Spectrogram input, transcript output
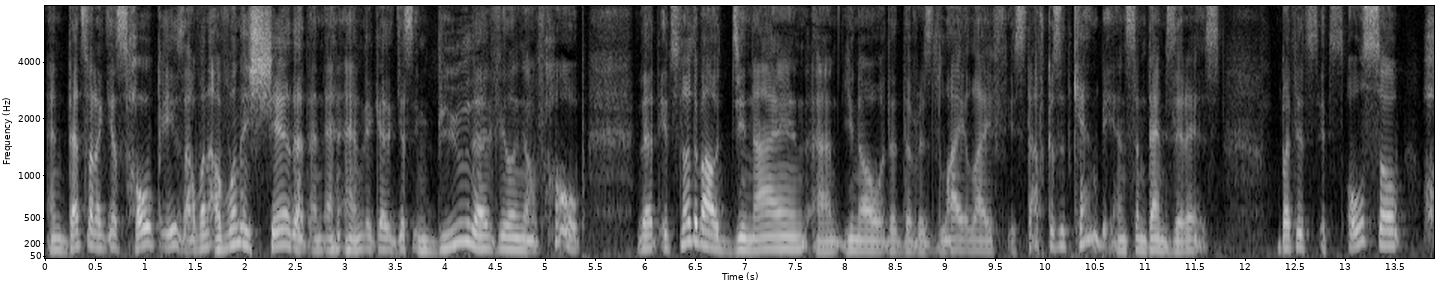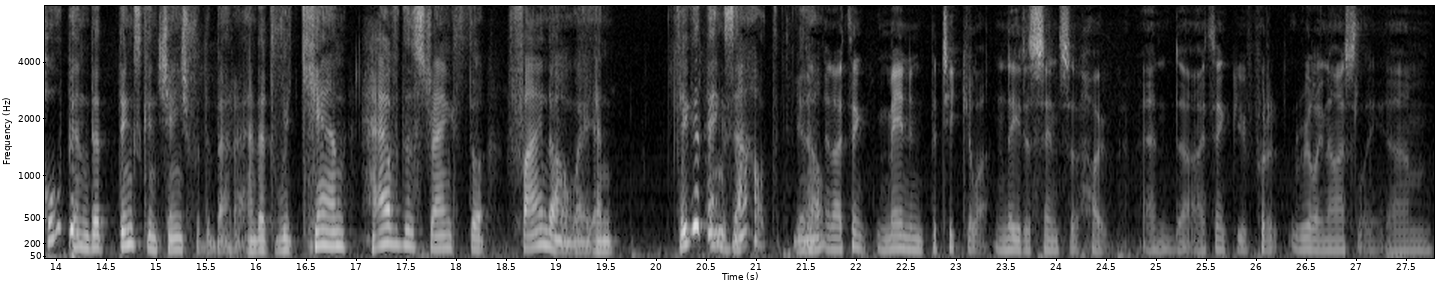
And that's what i guess hope is. I want i want to share that and and, and imbue that feeling of hope that it's not about denying um, you know that there is life is tough because it can be and sometimes it is. But it's it's also hoping that things can change for the better and that we can have the strength to find our way and figure things out. You know, and I think men in particular need a sense of hope, and uh, I think you've put it really nicely. Um,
